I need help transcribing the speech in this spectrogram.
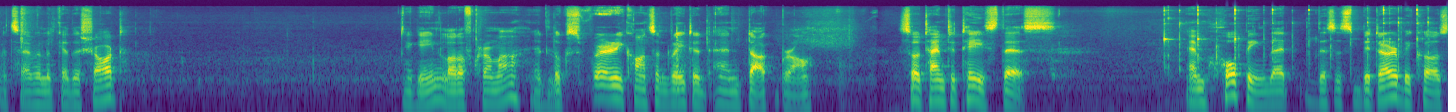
let's have a look at the shot. Again a lot of crema it looks very concentrated and dark brown. So time to taste this. I'm hoping that this is bitter because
